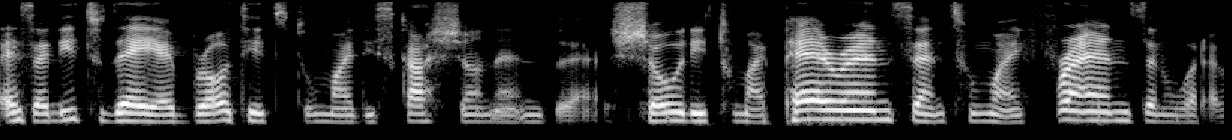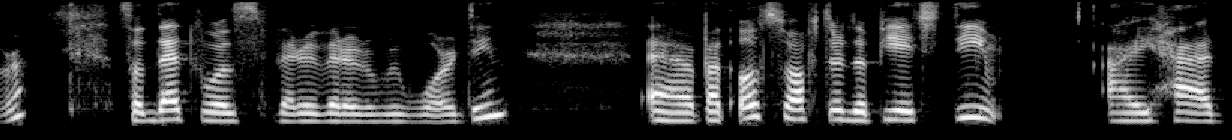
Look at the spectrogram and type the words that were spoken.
as I did today, I brought it to my discussion and uh, showed it to my parents and to my friends and whatever. So that was very, very rewarding. Uh, but also after the PhD, I had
